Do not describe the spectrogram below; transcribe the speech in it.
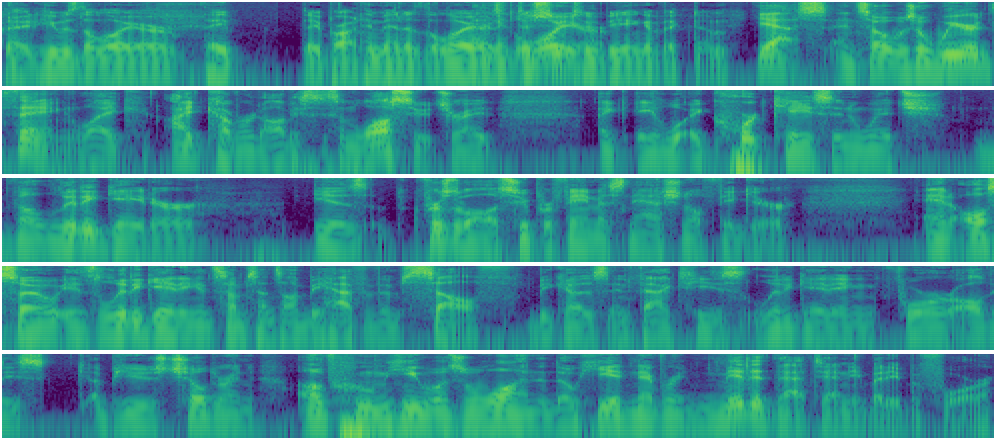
right. He was the lawyer. They they brought him in as the lawyer As in addition to being a victim. Yes, and so it was a weird thing. Like I'd covered obviously some lawsuits, right? A, a, a court case in which the litigator is first of all a super famous national figure, and also is litigating in some sense on behalf of himself because in fact he's litigating for all these abused children of whom he was one, though he had never admitted that to anybody before.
